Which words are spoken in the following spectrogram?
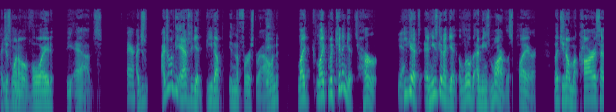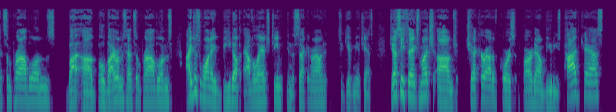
I just mm-hmm. want to avoid the Avs. Fair. I just I just want the Avs to get beat up in the first round, like like MacKinnon gets hurt. Yeah. He gets and he's going to get a little bit. I mean, he's a marvelous player, but you know, Makar's had some problems. Uh, Bo Byram's had some problems. I just want a beat up Avalanche team in the second round to give me a chance. Jessi, thanks much. Um, check her out, of course, Bar Down Beauties podcast.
